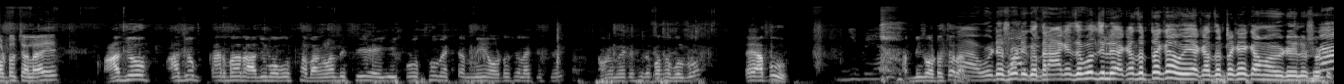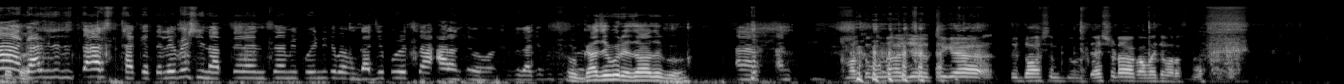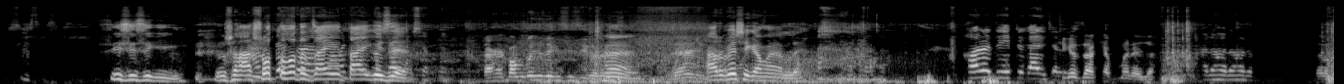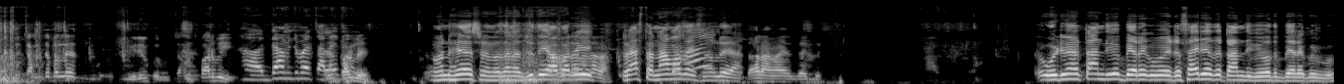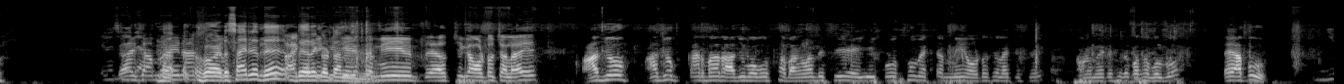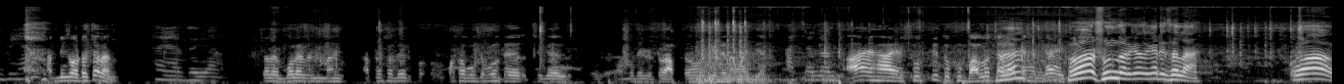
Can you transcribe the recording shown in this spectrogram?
Auto চালায়? আজব আজব কারবার আজব অবস্থা বাংলাদেশে। এই প্রথম একটা মেয়ে অটো চালাইতেছে। আমরা মেয়েটার সাথে কথা বলব। এই আপু আপনি কি অটো চালান? ওইটা সঠিক কথা আগে যে বলছিল এক হাজার টাকা ওই এক হাজার টাকায় কামা ওইটা হলো সঠিক কথা। গাড়ি যদি চার্জ থাকে তাহলে বেশি না। আমি কই নিতে পারব? গাজীপুরে তা আর আনতে পারব শুধু গাজীপুর গাজীপুরে যাওয়া যাব। আমার তো মনে হয় যে হচ্ছে গিয়া তুই দশ দেড়শো টাকা কমাইতে পারস না। সি, কি? সত্য কথা চাই তাই কইছে। টাকা কম করেছে দেখি সিসি করে। হ্যাঁ। আর বেশি কামাই আনলে। হরে একটু গাড়ি চালাই ঠিক আছে যা মারে যা। হরে হরে হরে। তুই চালাতে পারলে ভিডিও করব। চালাতে পারবি? হ্যাঁ দেখ আমি তোমার চালাই পারবে? হে আসে জানা যদি আবার এই রাস্তা নামা যাইছ না লইয়া দাঁড়া আমি যাইতেছি। ওইটা টান দিবে বেড়ে কইব এটা সাইরিয়াতে টান দিবে ওটা বেড়ে কইব। অটো চালায়। আজব আজব কারবার আজব অবস্থা। বাংলাদেশে এই প্রথম একটা মেয়ে অটো চালাইতেছে। আমরা মেয়েটার সাথে কথা বলব। এই আপু আপনি কি অটো চালান? হ্যাঁ চলেন বলেন মানে আপনার সাথে কথা বলতে বলতে হচ্ছে গিয়ে আমাদের একটু গেটে নামাই দেন। আচ্ছা আয় হায় সত্যি তো খুব ভালো চালান হ্যাঁ? দেখেন গাইস ও সুন্দর গাড়ি চালা। ওয়াও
